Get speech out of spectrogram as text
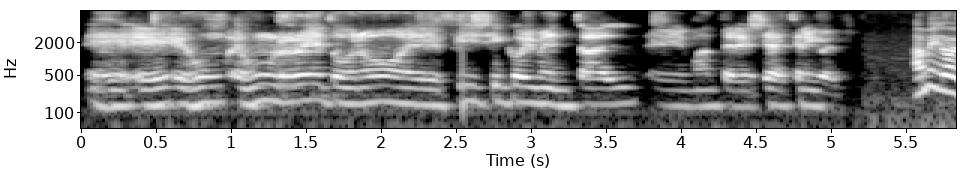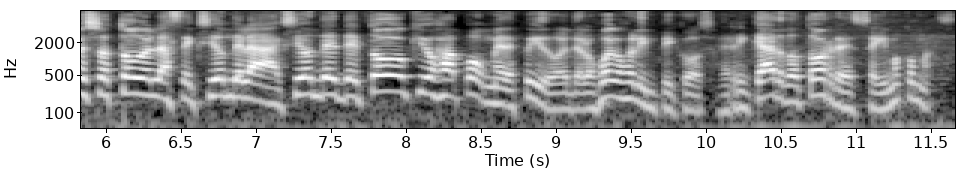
Es, un, es un reto ¿no? Eh, físico y mental eh, mantenerse a este nivel. Amigos, eso es todo en la sección de la acción desde Tokio, Japón. Me despido desde los Juegos Olímpicos. Ricardo Torres, seguimos con más.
